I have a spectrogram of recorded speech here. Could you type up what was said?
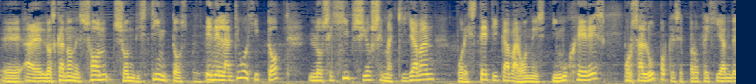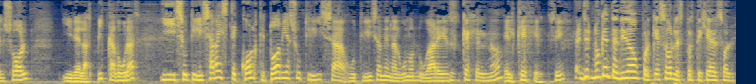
eh, eh, los cánones son, son distintos. En el antiguo Egipto, los egipcios se maquillaban por estética, varones y mujeres, por salud, porque se protegían del sol y de las picaduras, y se utilizaba este col que todavía se utiliza, utilizan en algunos lugares Kegel, ¿no? el kegel, ¿sí? Yo nunca he entendido por qué eso les protegía del sol.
